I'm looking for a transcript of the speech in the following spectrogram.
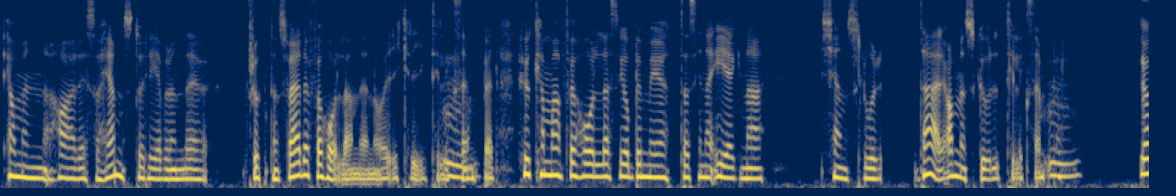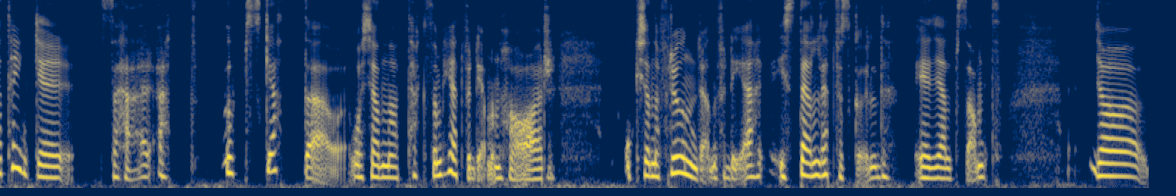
ja men har det så hemskt och lever under fruktansvärda förhållanden och i krig till mm. exempel. Hur kan man förhålla sig och bemöta sina egna känslor där? Ja men skuld till exempel. Mm. Jag tänker så här att uppskatta och känna tacksamhet för det man har och känna förundran för det istället för skuld är hjälpsamt. Jag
